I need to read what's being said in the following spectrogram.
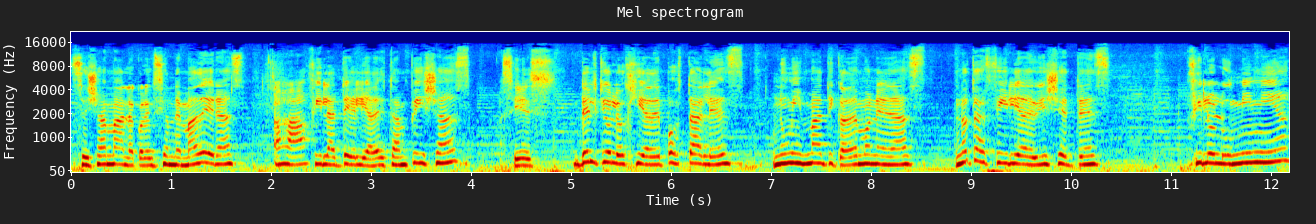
se llama la colección de maderas, Ajá. Filatelia de estampillas, Así es. Delteología de postales, numismática de monedas, notafilia de billetes, filoluminia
